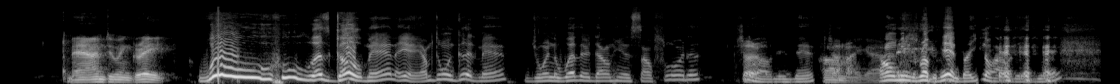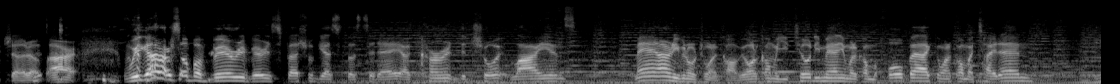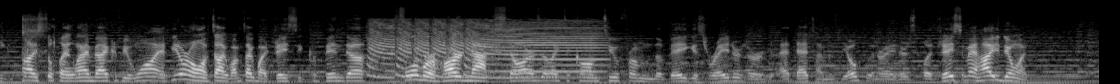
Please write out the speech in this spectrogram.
Man, I'm doing great. Woo! Let's go, man. Hey, I'm doing good, man. Enjoying the weather down here in South Florida. Shut you know up. how it is, man. Oh my I god. don't mean to rub it in, but you know how it is, man. Shut up. All right. We got ourselves a very, very special guest with us today, a current Detroit Lions. Man, I don't even know what you want to call him. You want to call him a utility man? You want to call him a fullback? You want to call him a tight end? He can probably still play linebacker if you want. If you don't know what I'm talking about, I'm talking about Jason Cabinda, former hard knock stars, I like to call him too, from the Vegas Raiders, or at that time it was the Oakland Raiders. But Jason, man, how you doing?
